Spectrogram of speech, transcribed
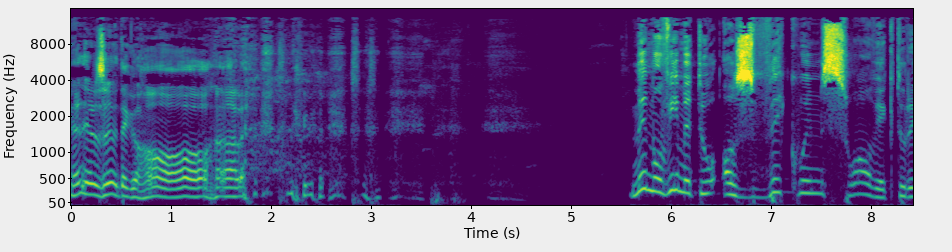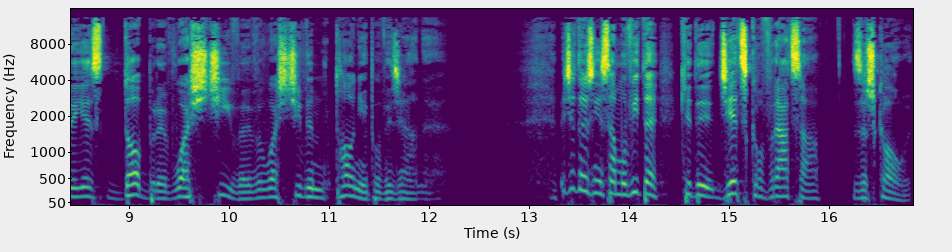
Ja nie rozumiem tego, o, ale... My mówimy tu o zwykłym słowie, które jest dobre, właściwe, we właściwym tonie powiedziane. Wiecie, to jest niesamowite, kiedy dziecko wraca ze szkoły.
